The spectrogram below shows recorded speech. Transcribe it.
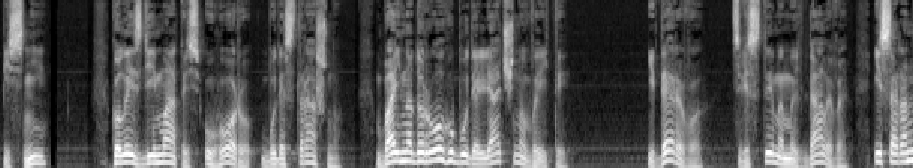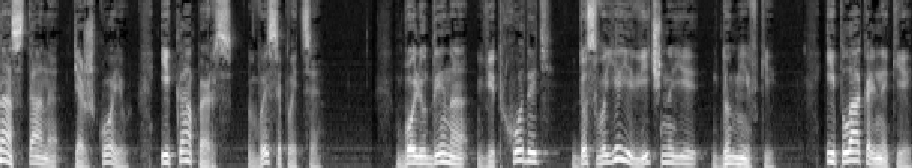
пісні. Коли здійматись угору буде страшно, ба й на дорогу буде лячно вийти. І дерево цвістиме мигдалеве, і сарана стане тяжкою, і каперс висиплеться. Бо людина відходить до своєї вічної домівки, і плакальники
